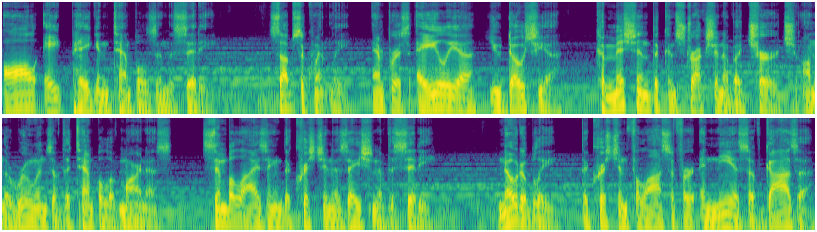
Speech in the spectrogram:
all eight pagan temples in the city. Subsequently, Empress Aelia Eudocia commissioned the construction of a church on the ruins of the Temple of Marnus, symbolizing the Christianization of the city. Notably, the Christian philosopher Aeneas of Gaza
